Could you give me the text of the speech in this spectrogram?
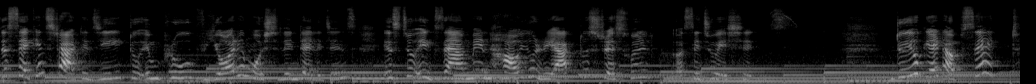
The second strategy to improve your emotional intelligence is to examine how you react to stressful uh, situations. Do you get upset?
